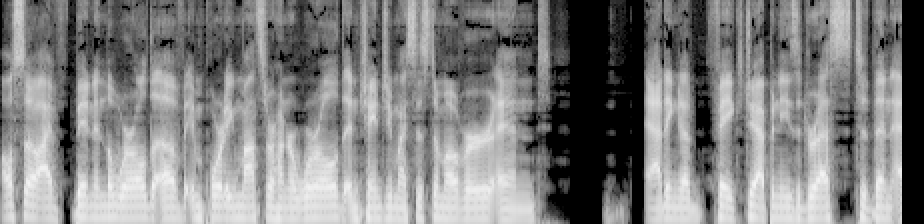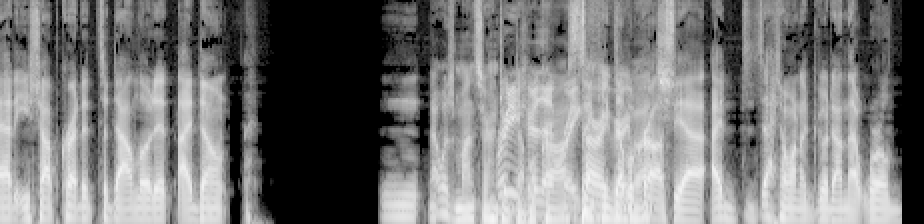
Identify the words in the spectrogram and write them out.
Also, I've been in the world of importing Monster Hunter World and changing my system over and adding a fake Japanese address to then add eShop credit to download it. I don't. That was Monster Hunter Pretty Double that Cross. Thank Sorry, you double much. cross. Yeah, I, I don't want to go down that world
